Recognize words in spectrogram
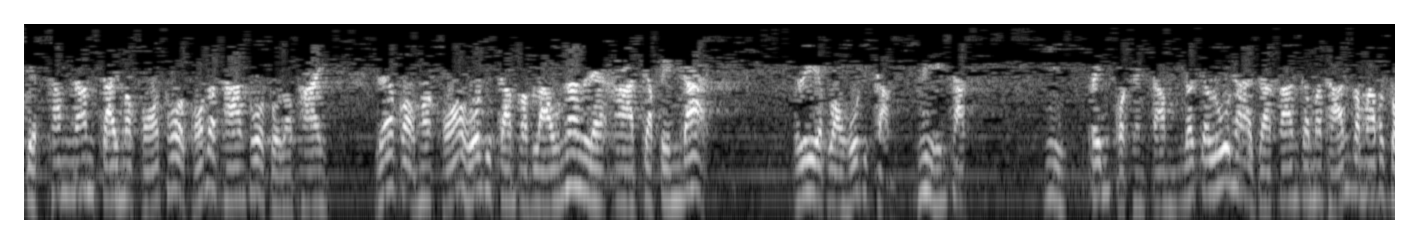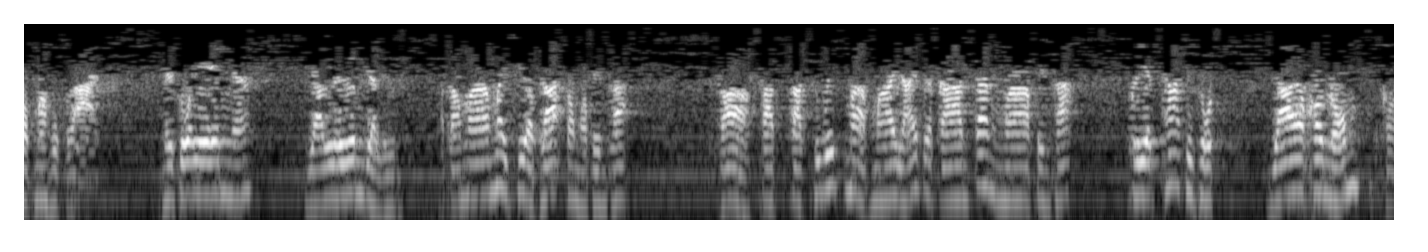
เจ็บทำน้ำใจมาขอโทษขอประทานโทษโสดภัย แล้วก็มาขอโหสิกรรมกับเรานั่นแหละอาจจะเป็นได้ เรียกว่าโหติกรรม นี่เห็นชัดนี่เป็นกฎแห่งกรรมเราจะรู้น่าจากการกรรมฐานก็มาประสบมาหกราย ในตัวเองนะอย่าลืมอย่าลืมอาตมาไม่เชื่อพระต้องมาเป็นพระถ้าตัดตัดชีวิตมากมายหลายประการตั้งมาเป็นพระเกลียดพระที่สุด ยายเอาขนมก็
